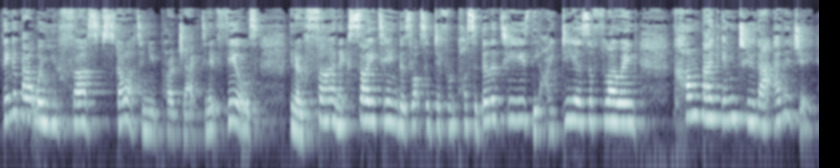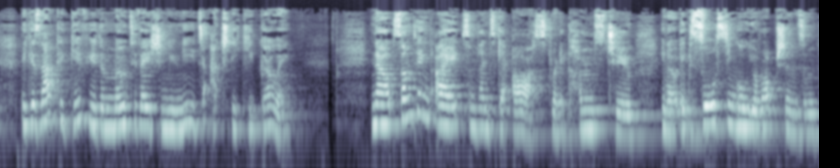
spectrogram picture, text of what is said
Think about when you first start a new project and it feels, you know, fun, exciting, there's lots of different possibilities, the ideas are flowing. Come back into that energy because that could give you the motivation you need to actually keep going. Now, something I sometimes get asked when it comes to, you know, exhausting all your options and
